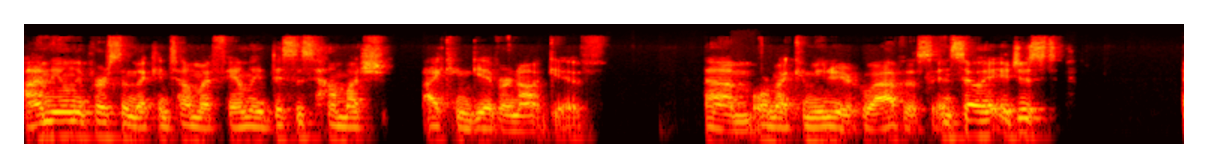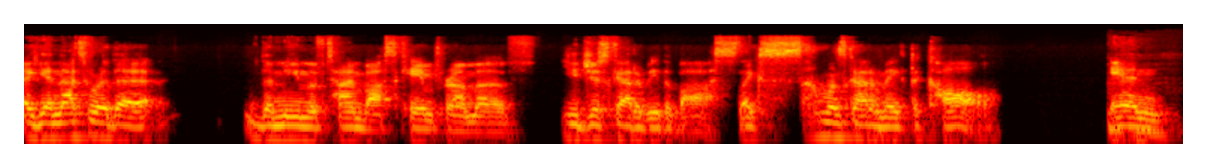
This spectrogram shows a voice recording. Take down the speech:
I'm the only person that can tell my family, this is how much I can give or not give, um, or my community or who have this. And so it just, again, that's where the the meme of time boss came from of you just got to be the boss like someone's got to make the call mm-hmm. and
